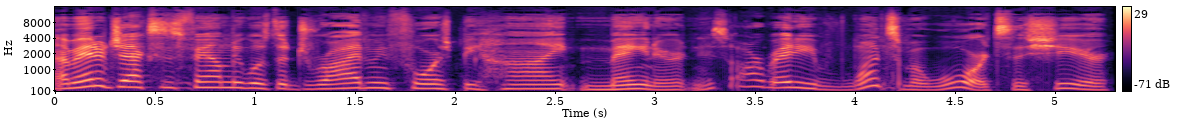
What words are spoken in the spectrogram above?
Now, Maynard Jackson's family was the driving force behind Maynard, and it's already won some awards this year.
